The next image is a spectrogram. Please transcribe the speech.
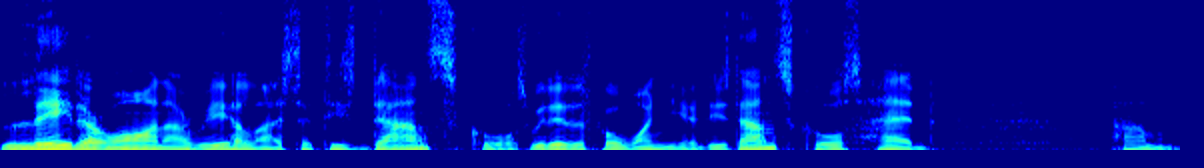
later on, I realized that these dance schools, we did it for one year, these dance schools had um,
